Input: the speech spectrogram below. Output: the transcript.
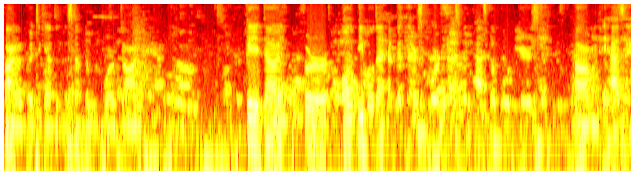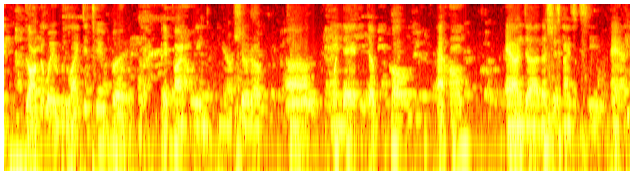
finally put together the stuff that we worked on and um, get it done for all the people that have been there supporting us for the past couple of years. Um, it hasn't gone the way we liked it to, but it finally, you know, showed up uh, one day in the W call at home, and uh, that's just nice to see. And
